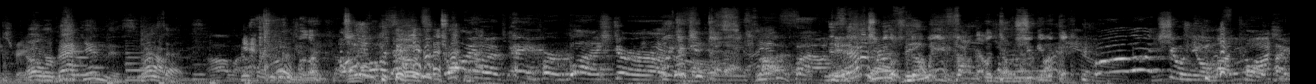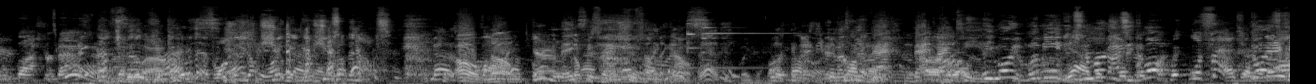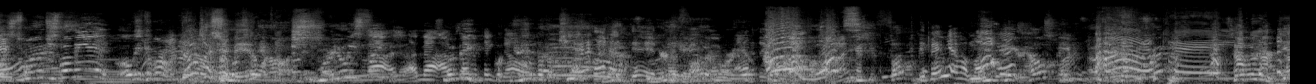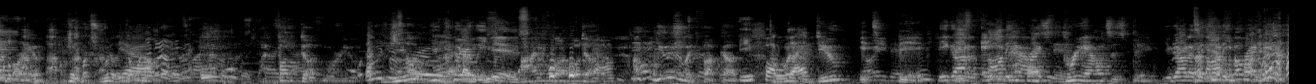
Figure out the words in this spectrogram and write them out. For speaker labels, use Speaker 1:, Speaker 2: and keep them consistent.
Speaker 1: About to.
Speaker 2: Oh, we're back in this. Wow.
Speaker 3: that?
Speaker 4: Oh,
Speaker 5: Oh, it's a toilet paper blaster! I found
Speaker 2: Is
Speaker 5: it!
Speaker 2: that a real
Speaker 6: No
Speaker 2: thing?
Speaker 6: way you found that one. Don't shoot me with it.
Speaker 5: I'm showing you my toilet paper blaster back.
Speaker 6: That's true. You're cool with it as long as you don't shoot me. Go oh, shoot something else.
Speaker 1: Oh no!
Speaker 2: Who makes
Speaker 1: Don't be
Speaker 2: it
Speaker 1: saying
Speaker 2: sound
Speaker 1: shoot something else.
Speaker 2: It must be Vat, Vat 19.
Speaker 5: Mario, let me in.
Speaker 3: Yeah,
Speaker 5: an emergency. Come on.
Speaker 6: Wait, what's that?
Speaker 5: Go ahead, Mario. Just let me in.
Speaker 6: Okay, come on.
Speaker 2: Don't push him in.
Speaker 5: Mario, he's
Speaker 3: Nah,
Speaker 5: sleeping.
Speaker 3: nah, nah, I'm starting to think no. I thought I did. but I don't think so.
Speaker 5: What? You fucked me.
Speaker 3: Did baby have a
Speaker 5: You pay
Speaker 3: mustache?
Speaker 5: your house payment.
Speaker 7: Oh, okay.
Speaker 5: Mario.
Speaker 6: Hey, what's really
Speaker 3: Yeah.
Speaker 6: going on?
Speaker 5: I fucked up, Mario.
Speaker 2: You, you clearly did.
Speaker 5: I fucked up. I don't usually fuck up.
Speaker 3: You
Speaker 5: but
Speaker 3: fucked
Speaker 5: when I do, it's big.
Speaker 2: He got
Speaker 5: It's
Speaker 2: a thought he pregnant.
Speaker 5: three ounces big.
Speaker 2: You got a thought he pregnant.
